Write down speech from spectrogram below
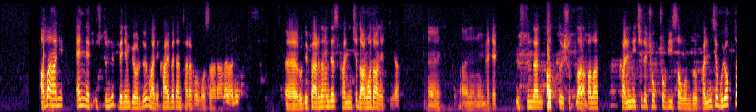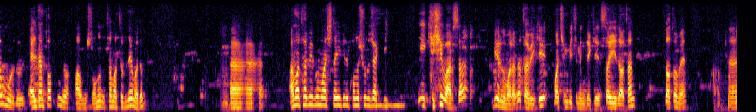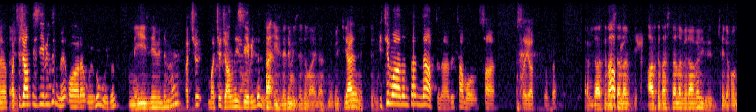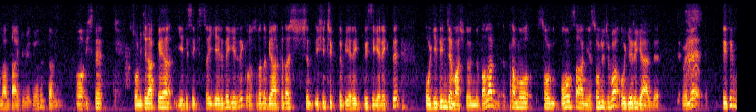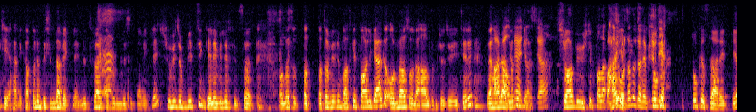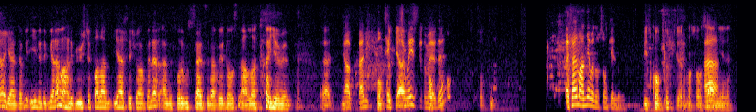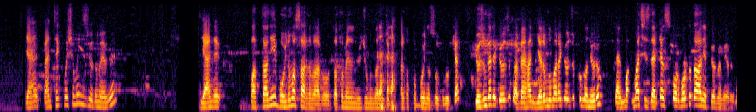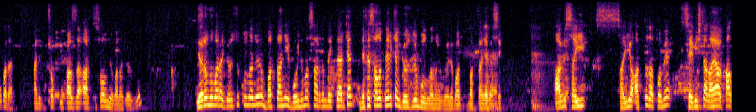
Ama Evet. hani en net üstünlük benim gördüğüm hani kaybeden taraf olmasına rağmen hani e, Rudy Fernandez Kalinic'i darmadağın etti ya. Evet. Aynen öyle. Yani üstünden attığı şutlar Tamam. falan. Kalinic'i de çok çok iyi savundu. Kalinic'e bloktan vurdu. Elden top mu almıştı? Onu da tam hatırlayamadım. Ee, ama tabii bu maçla ilgili konuşulacak bir, bir kişi varsa bir numarada tabii ki maçın bitimindeki sayıyı da atan Datome. Abi çok Ee, maçı canlı izleyebildin mi? O ara uygun muydun? Neyi izleyebildin mi? Maçı maçı canlı izleyebildin mi? Ha izledim izledim aynen. Nöbetçiydim Yani- izledim. Bitim anında ne yaptın abi? Tam o sağ, sayı attığında. Ya biz arkadaşlarla arkadaşlarla beraber izledik. Telefondan takip ediyorduk da biz o işte son 2 dakikaya 7-8 sayı geride girdik. O sırada bir arkadaşın işi çıktı. Bir yere gitmesi gerekti. O gidince maç döndü falan. Tam o son 10 saniye sonucuma o geri geldi. Böyle dedim ki hani kapının dışında bekle. Lütfen kapının dışında bekle. Şu hücum bitsin gelebilirsin söz. Ondan sonra Datome'nin basket faulü geldi. Ondan sonra aldım çocuğu içeri. Ve hala diyordum ki ya. şu an bir üçlük falan. Bari oradan da dönebilirdi çok, ya. çok ısrar etti ya geleceğim. diye. İyi dedim gel ama hani bir üçlük falan yerse şu an Fener hani sorumlusu sensin haberin olsun Allah'tan yemedi. Evet, Ya ben koptuk tek ya. başıma izliyordum Koptuk, evde. koptuk, koptuk. Efendim anlayamadım son kelimeyi. Biz koptuk diyorum o son saniyede. Yani ben tek başıma izliyordum evde. Yani battaniyeyi boynuma sardım abi o Datome'nin hücumundan önce kenarda top oyuna sokulurken. Gözümde de gözlük var. Ben hani yarım numara gözlük kullanıyorum. Yani ma- maç izlerken skorboardu daha net görmeme yarıyor. Bu kadar. Hani çok bir fazla artısı olmuyor bana gözlüğün. Yarım numara gözlük kullanıyorum. Battaniyeyi boynuma sardım beklerken nefes alıp verirken gözlüğüm bulunanıyor böyle bat- battaniyeden sek. Abi sayı sayıyı attı da Tome sevinçten ayağa kalk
